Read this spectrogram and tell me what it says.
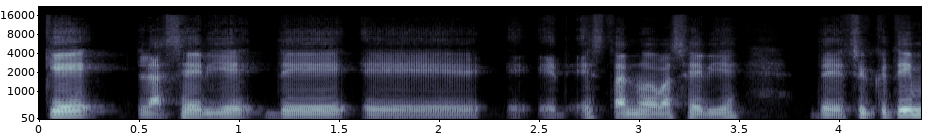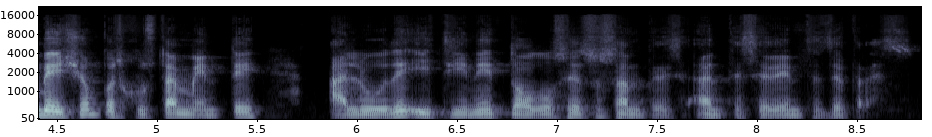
que la serie de eh, e- e- esta nueva serie de Secret Invasion, pues justamente alude y tiene todos esos antes- antecedentes detrás.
